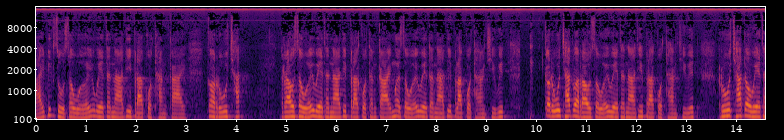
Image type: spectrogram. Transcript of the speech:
าย ภิกษุเสวยเวทนาที่ปรากฏทางกาย ก็รู้ชัด เราเสวยเวทนาที่ปรากฏทางกาย เมื่อเสวยเวทนาที่ปรากฏทางชีวิต ก็รู้ชัดว่าเราเสวยเวทนาที่ปรากฏทางชีวิต รู้ชัดว่าเวท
